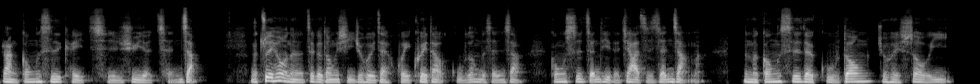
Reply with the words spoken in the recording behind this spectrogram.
让公司可以持续的成长。那最后呢，这个东西就会再回馈到股东的身上，公司整体的价值增长嘛，那么公司的股东就会受益。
